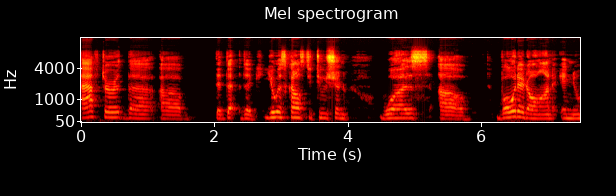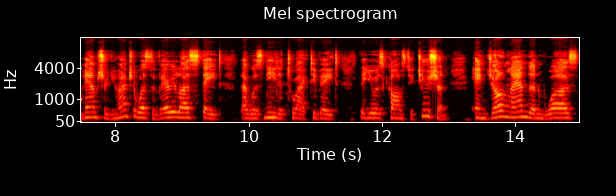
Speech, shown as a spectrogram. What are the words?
after the, uh, the, the, the U.S. Constitution was uh, voted on in New Hampshire. New Hampshire was the very last state that was needed to activate the U.S. Constitution. And John Langdon was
